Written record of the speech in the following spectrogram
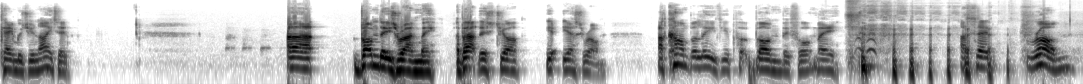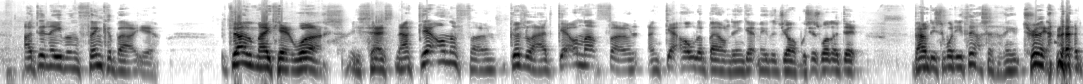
Cambridge United. Uh, Bondy's rang me about this job. Y- yes, Ron. I can't believe you put Bond before me. I said, Ron, I didn't even think about you. Don't make it worse, he says. Now get on the phone, good lad, get on that phone and get hold of Boundy and get me the job, which is what I did. Boundy said, What do you think? I said, I think Trillion.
